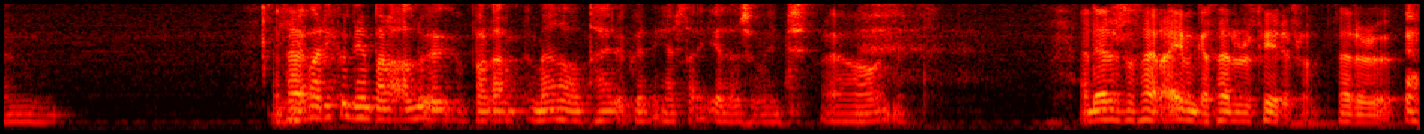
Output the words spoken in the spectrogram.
um, En ég það- var einhvern veginn bara alveg bara með á tæru hvernig ég ætla að gera þessa mynd. Já, En eru svo þær æfingar, þær eru fyrirfram þær eru, Já.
